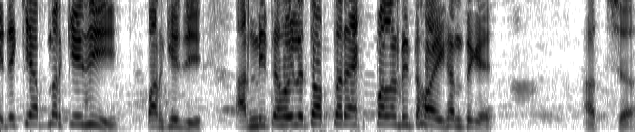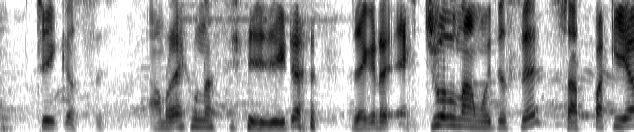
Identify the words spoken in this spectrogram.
এটা কি আপনার কেজি? পার কেজি। আর নিতে হইলে তো আপনার এক পালা নিতে হয় এখান থেকে। আচ্ছা ঠিক আছে। আমরা এখন আছি এইটার জায়গাটার অ্যাকচুয়াল নাম হইতেছে সাতপাকিয়া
